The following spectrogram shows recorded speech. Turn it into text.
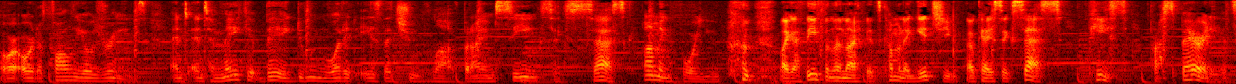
or, or to follow your dreams and, and to make it big doing what what it is that you love, but I am seeing success coming for you. like a thief in the night, it's coming to get you. Okay, success, peace, prosperity. It's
